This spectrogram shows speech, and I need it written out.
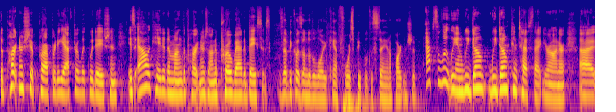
the partnership property after liquidation is allocated among the partners on a pro rata basis. Is that because under the law you can't force people to stay in a partnership? Absolutely, and we don't, we don't contest that, Your Honor. Uh,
